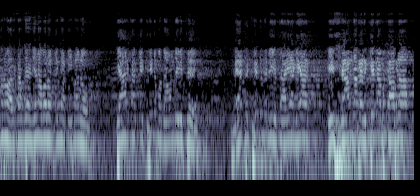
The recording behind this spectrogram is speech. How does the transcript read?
ਧੰਨਵਾਦ ਕਰਦੇ ਹਾਂ ਜਿਨ੍ਹਾਂ ਵੱਲੋਂ ਇਹਨਾਂ ਟੀਮਾਂ ਨੂੰ ਤਿਆਰ ਕਰਕੇ ਖੇਡ ਮੈਦਾਨ ਦੇ ਵਿੱਚ ਮੈਚ ਖੇਡਣ ਲਈ ਉਤਾਰਿਆ ਗਿਆ। ਇਹ ਸ਼ਾਨਦਾਰ ਲੜਕਿਆਂ ਦਾ ਮੁਕਾਬਲਾ।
